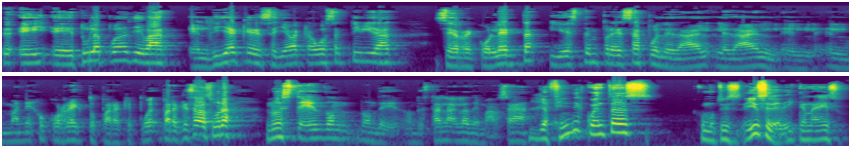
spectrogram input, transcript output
eh, eh, eh, tú la puedas llevar el día que se lleva a cabo esta actividad, se recolecta y esta empresa pues le da el, le da el, el- el manejo correcto para que, para que esa basura no esté don- donde, donde están la- las demás. O sea, Y a fin de cuentas, como tú dices, ellos se dedican a eso.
